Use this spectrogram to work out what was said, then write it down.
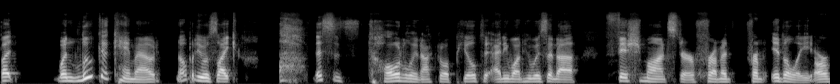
But when Luca came out, nobody was like, oh, this is totally not going to appeal to anyone who isn't a fish monster from it from Italy or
